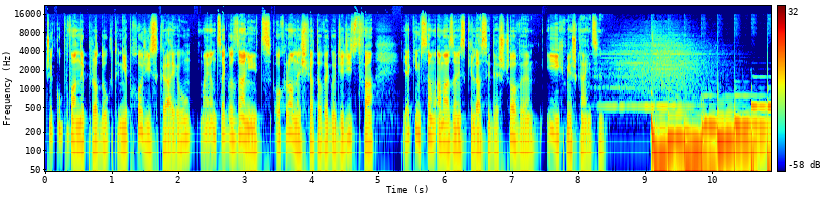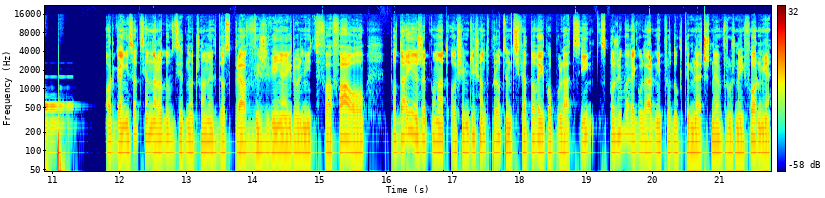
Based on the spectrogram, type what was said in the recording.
czy kupowany produkt nie pochodzi z kraju mającego za nic ochronę światowego dziedzictwa, jakim są amazońskie lasy deszczowe i ich mieszkańcy. Organizacja Narodów Zjednoczonych do spraw wyżywienia i rolnictwa FAO podaje, że ponad 80% światowej populacji spożywa regularnie produkty mleczne w różnej formie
